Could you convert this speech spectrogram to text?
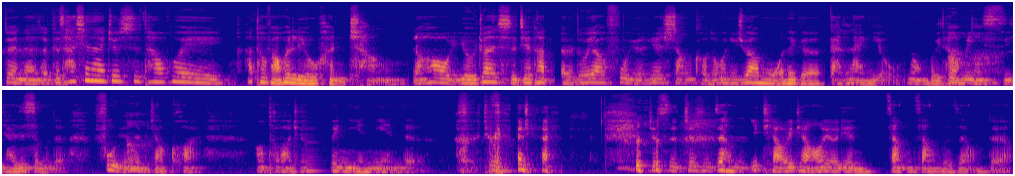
对男生，可是他现在就是他会，他头发会留很长，然后有一段时间他耳朵要复原，因为伤口的问题就要抹那个橄榄油，那种维他命 C 还是什么的，复原的比较快。然后头发就会黏黏的，就看起来就是就是这样子一条一条，然后有点脏脏的这样，对啊。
